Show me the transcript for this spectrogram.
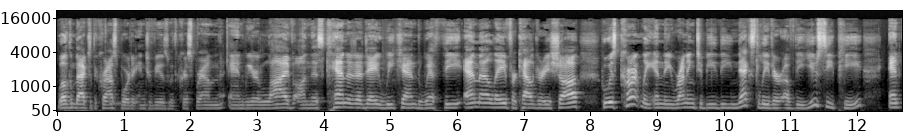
Welcome back to the Cross Border Interviews with Chris Brown, and we are live on this Canada Day weekend with the MLA for Calgary Shaw, who is currently in the running to be the next leader of the UCP and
